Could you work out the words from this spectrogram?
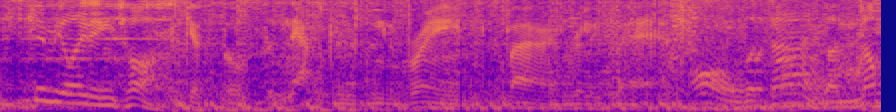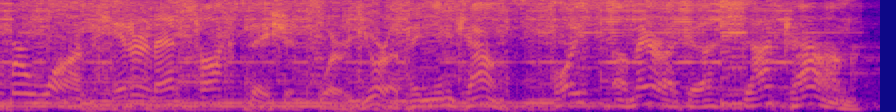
Stimulating talk gets those synapses in the brain firing really fast. All the time. The number one internet talk station where your opinion counts. VoiceAmerica.com.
